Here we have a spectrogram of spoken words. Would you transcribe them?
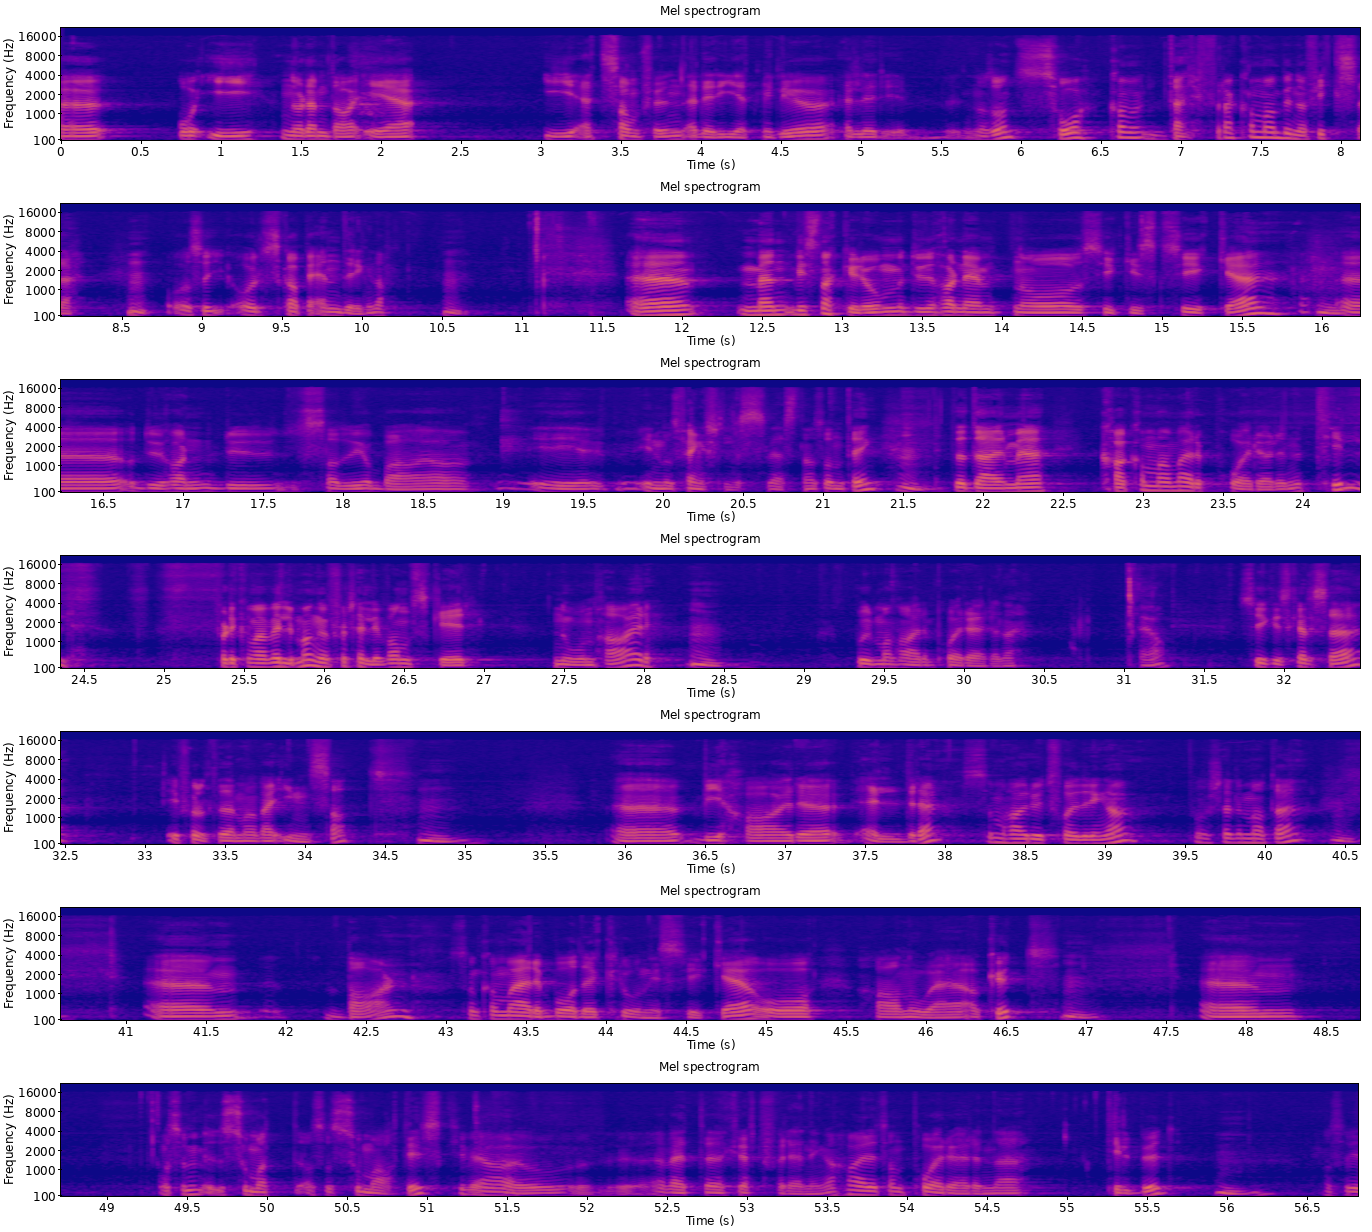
Uh, og i, når de da er i et samfunn eller i et miljø, eller noe sånt, så kan, derfra kan man begynne å fikse mm. og, så, og, skape endring. da. Mm. Uh, men vi snakker om Du har nevnt nå psykisk syke. Mm. Uh, og du, har, du, sa du jobba inn mot fengselsvesenet og sånne ting. Mm. Det der med hva kan man være pårørende til? For det kan være veldig mange forskjellige vansker noen har, mm. hvor man har en pårørende. Ja. Psykisk helse i forhold til det med å være innsatt. Uh, vi har eldre som har utfordringer på forskjellige måter. Mm. Um, barn som kan være både kronisk syke og ha noe akutt. Mm. Um, og somat, altså somatisk vi har jo, jeg vet Kreftforeninga har et sånn pårørendetilbud mm. osv.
